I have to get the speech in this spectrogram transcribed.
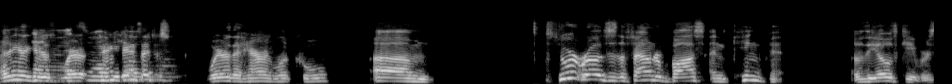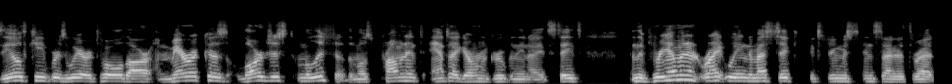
I think I can just wear. Can, can't I just wear the hair and look cool? Um, Stewart Rhodes is the founder, boss, and kingpin of the Oath Keepers. The Oath Keepers, we are told, are America's largest militia, the most prominent anti-government group in the United States, and the preeminent right-wing domestic extremist insider threat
